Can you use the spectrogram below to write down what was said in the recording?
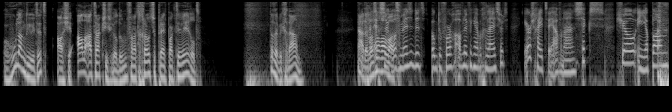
hoe lang duurt het als je alle attracties wil doen van het grootste pretpark ter wereld? Dat heb ik gedaan. Nou, dat was stuk. wat. Als mensen dit ook de vorige aflevering hebben geluisterd. Eerst ga je twee avonden naar een seksshow in Japan.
